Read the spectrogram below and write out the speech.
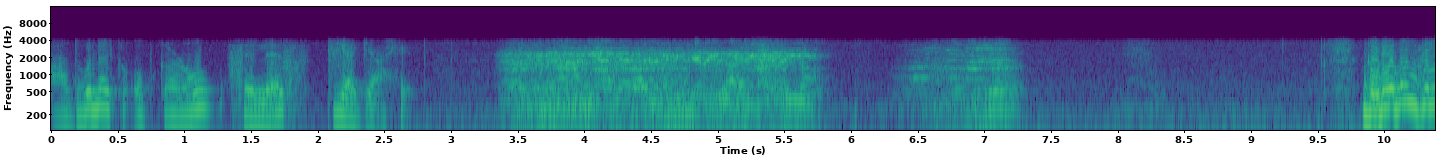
आधुनिक उपकरणों से लैस किया गया है। गरियाबंद ज़िले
